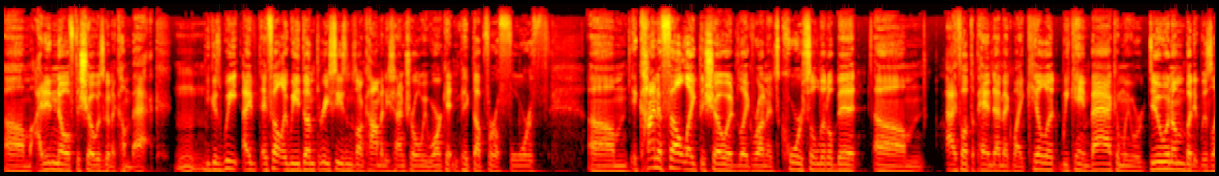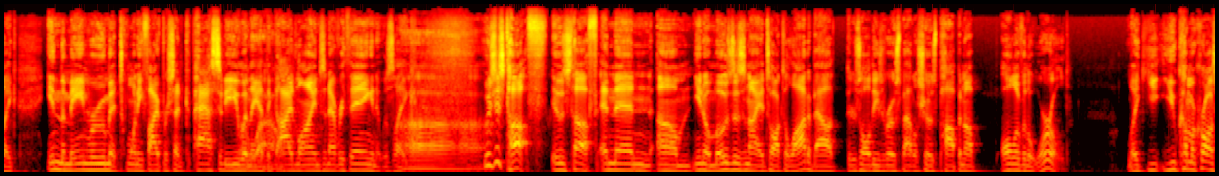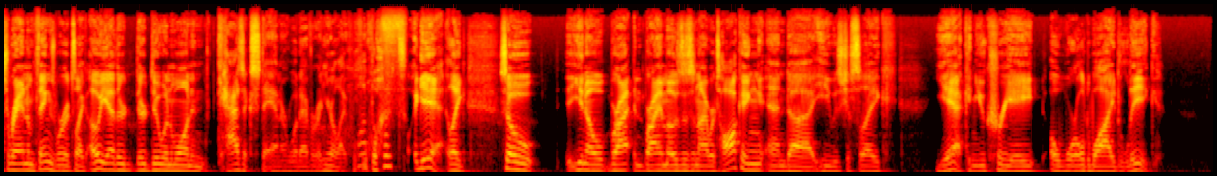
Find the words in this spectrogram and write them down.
um, I didn't know if the show was going to come back because we, I, I felt like we had done three seasons on Comedy Central. We weren't getting picked up for a fourth. Um, it kind of felt like the show had like run its course a little bit. Um, I thought the pandemic might kill it. We came back and we were doing them, but it was like in the main room at 25% capacity when they had the guidelines and everything. And it was like, it was just tough. It was tough. And then, um, you know, Moses and I had talked a lot about there's all these roast battle shows popping up all over the world. Like you, you come across random things where it's like, oh yeah, they're they're doing one in Kazakhstan or whatever, and you're like, what? What? Yeah, like so. You know, Brian, Brian Moses and I were talking, and uh, he was just like, "Yeah, can you create a worldwide league?"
